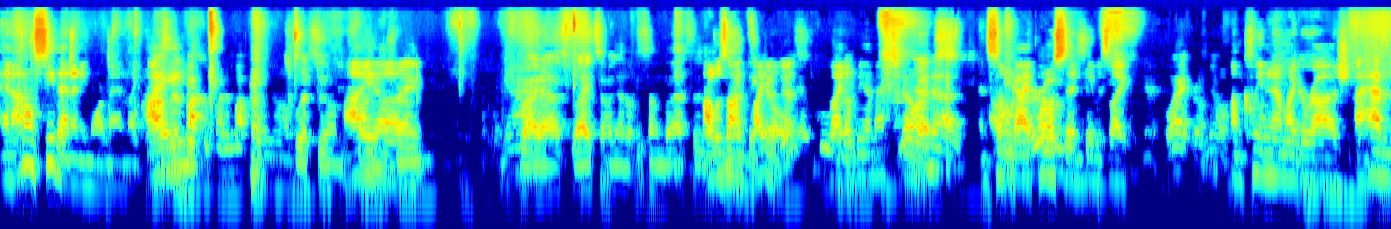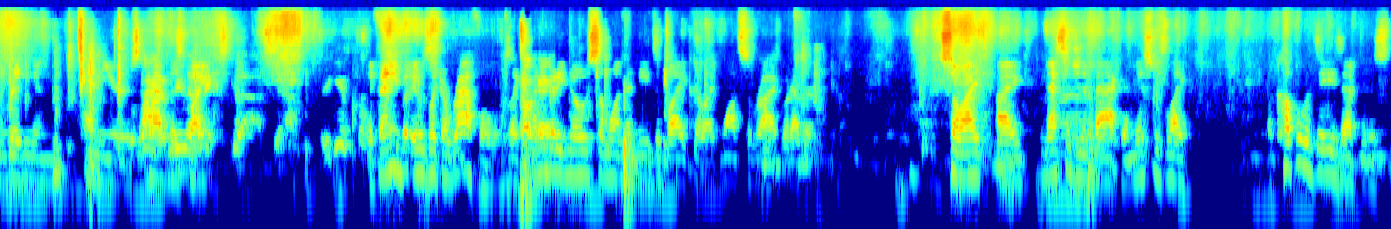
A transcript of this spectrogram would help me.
And I don't see that anymore, man. Like I I, remember- Back on the back of the nose. Twisted on the I, fucking uh, train. Bright ass lights. I got sunglasses. I was on. Vital. Vital BMX, no. and some guy posted. He was like, White rum, no. "I'm cleaning out my garage. I haven't ridden in ten years. I have this bike. If anybody, it was like a raffle. It was like if Okay. anybody knows someone that needs a bike or like wants to ride, whatever. So I I messaged him back, and this was like a couple of days after this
